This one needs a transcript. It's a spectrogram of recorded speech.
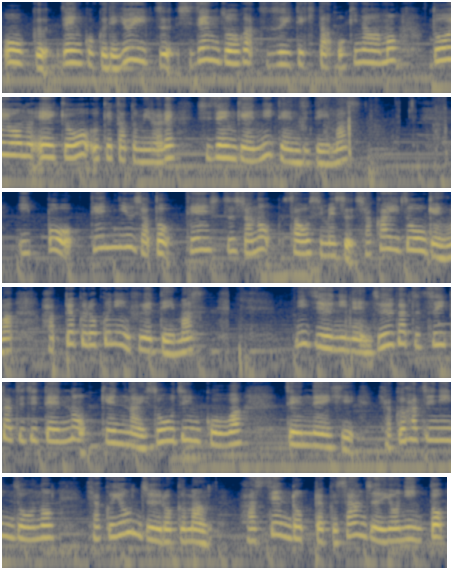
多く全国で唯一自然増が続いてきた沖縄も同様の影響を受けたとみられ自然減に転じています。一方転入者と転出者の差を示す社会増減は806人増えています。22年10月1日時点の県内総人口は前年比108人増の146万8634人と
